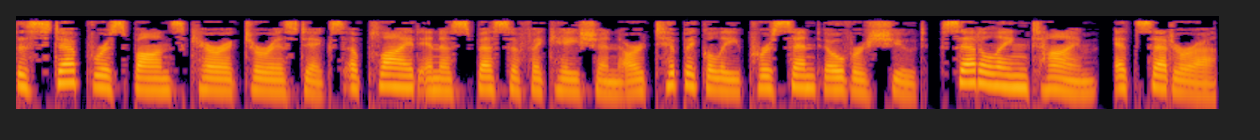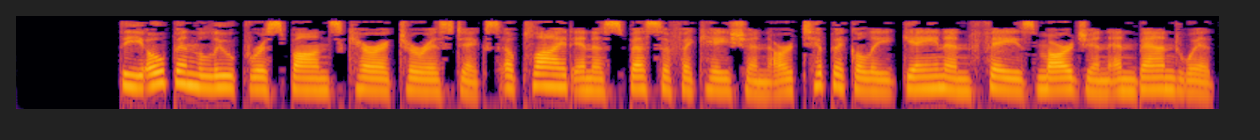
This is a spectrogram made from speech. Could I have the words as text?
The step response characteristics applied in a specification are typically percent overshoot, settling time, etc. The open-loop response characteristics applied in a specification are typically gain and phase margin and bandwidth.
